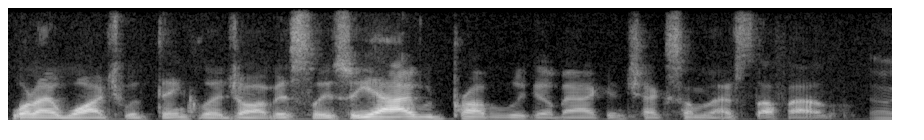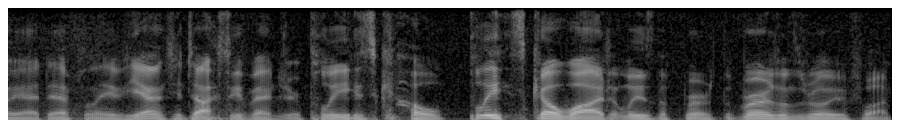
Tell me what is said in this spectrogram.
what I watch with Dinklage, obviously. So yeah, I would probably go back and check some of that stuff out. Oh yeah, definitely. If you haven't seen Toxic Avenger, please go, please go watch at least the first. The first one's really fun.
